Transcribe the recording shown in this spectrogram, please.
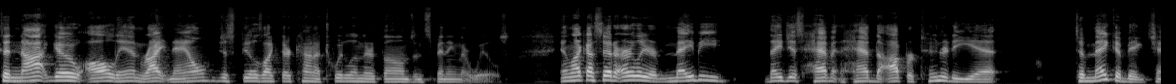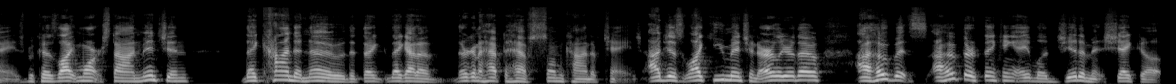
to not go all in right now just feels like they're kind of twiddling their thumbs and spinning their wheels. And like I said earlier, maybe they just haven't had the opportunity yet to make a big change because, like Mark Stein mentioned, they kind of know that they they gotta they're gonna have to have some kind of change. I just like you mentioned earlier though. I hope it's I hope they're thinking a legitimate shakeup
